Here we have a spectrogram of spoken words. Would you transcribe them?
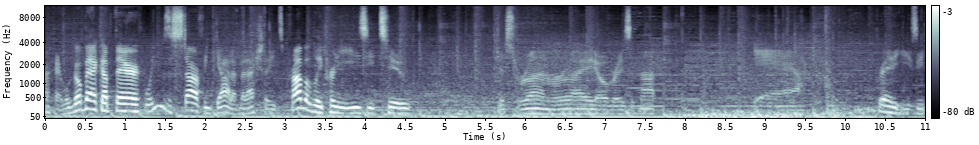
Okay, we'll go back up there. We'll use the star if we got it, but actually it's probably pretty easy to just run right over, is it not? Yeah. Pretty easy.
